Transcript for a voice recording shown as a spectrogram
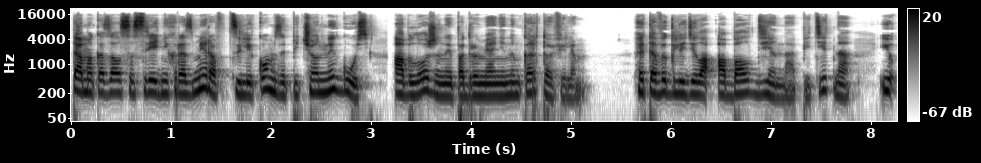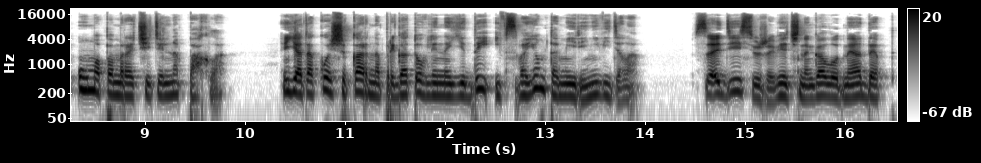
Там оказался средних размеров целиком запеченный гусь, обложенный подрумяненным картофелем. Это выглядело обалденно аппетитно и умопомрачительно пахло. Я такой шикарно приготовленной еды и в своем-то мире не видела. «Садись уже, вечно голодный адепт.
